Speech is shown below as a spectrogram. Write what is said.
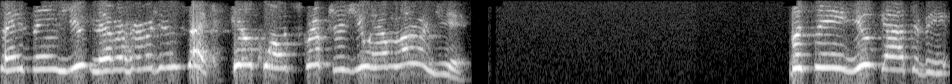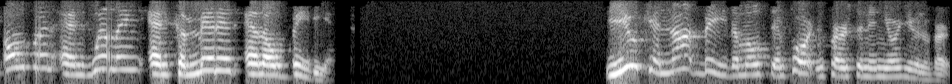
say things you've never heard him say. He'll quote scriptures you haven't learned yet. But see, you've got to be open and willing and committed and obedient. You cannot be the most important person in your universe.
